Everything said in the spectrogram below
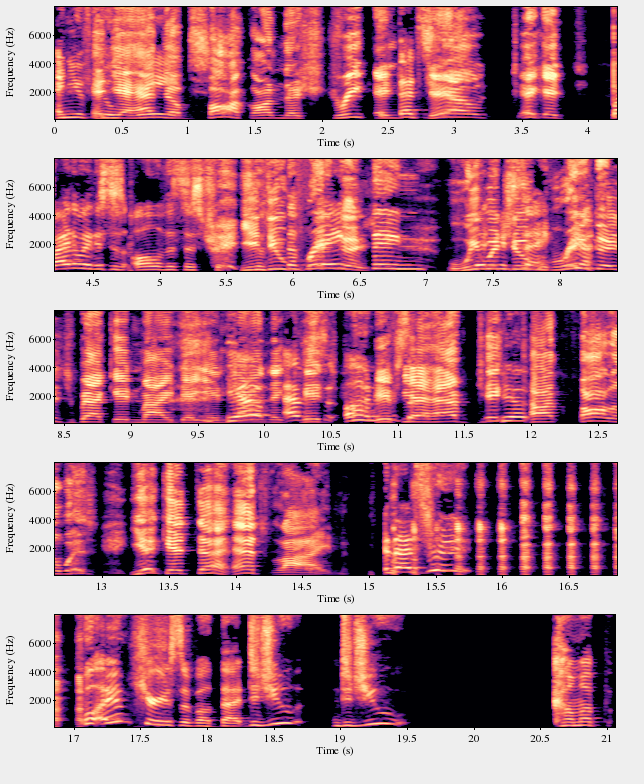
and you have and to you wait. had to bark on the street and That's, sell tickets by the way, this is all of this is true. You the, do the bringers. Thing we would do saying. bringers back in my day, and yep, now the kids, 100%. if you have TikTok yep. followers, you get the headline. That's right. well, I am curious about that. Did you did you come up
